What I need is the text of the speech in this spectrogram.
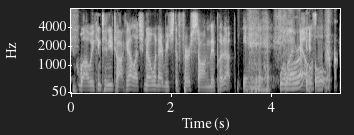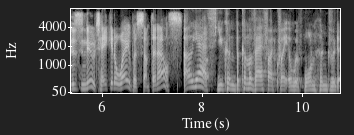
while we continue talking. I'll let you know when I reach the first song they put up. yeah. well, what all right. else? Oh, is new. Take it away with something else. Oh yes, you can become a verified creator with 100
